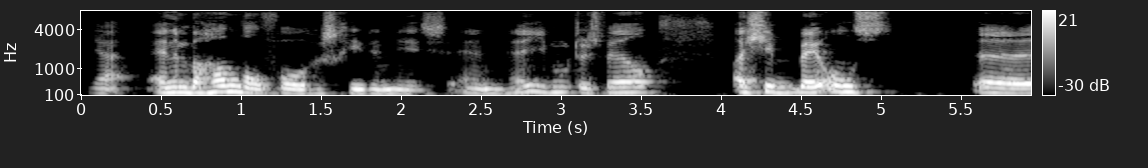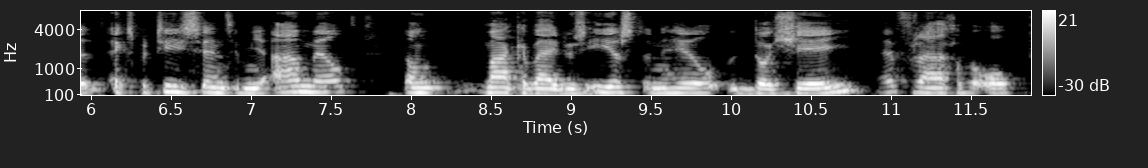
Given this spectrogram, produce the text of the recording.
ja. En een behandelvoorgeschiedenis. En hè, je moet dus wel, als je bij ons uh, expertisecentrum je aanmeldt, dan maken wij dus eerst een heel dossier, hè, vragen we op,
